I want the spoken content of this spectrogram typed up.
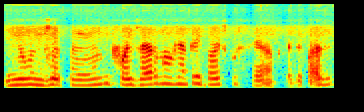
e o IGPM foi 0,92%, quer dizer, quase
